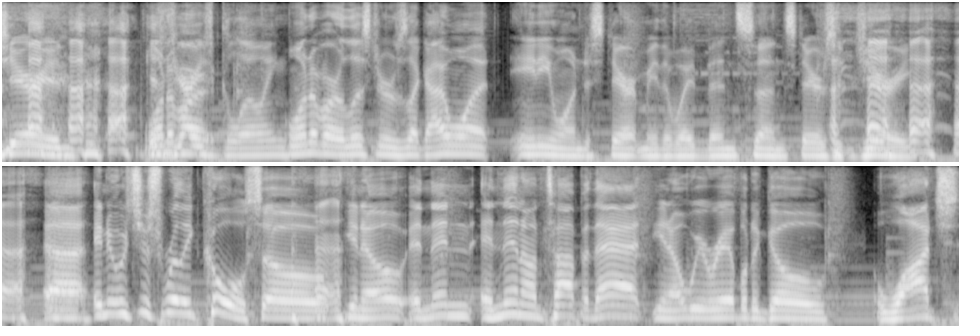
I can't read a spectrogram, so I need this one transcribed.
Jerry. And one of Jerry's our, glowing. One of our listeners was like, I want anyone to stare at me the way Ben's son stares at Jerry. uh, and it was just really cool. So, you know, and then and then on top of that, you know, we were able to go watch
